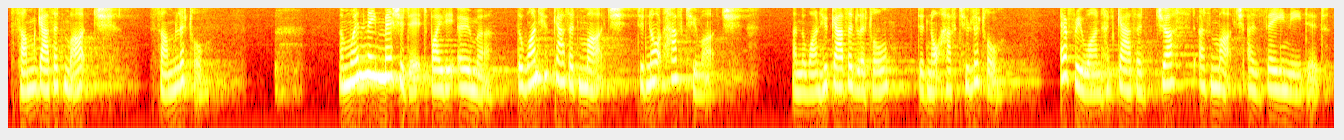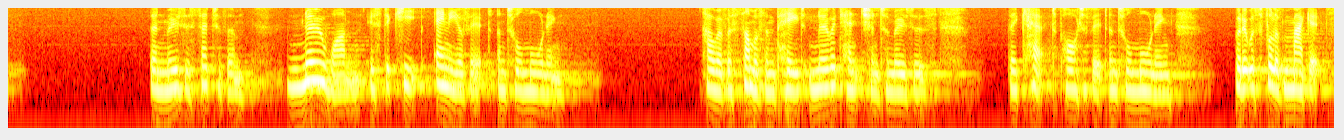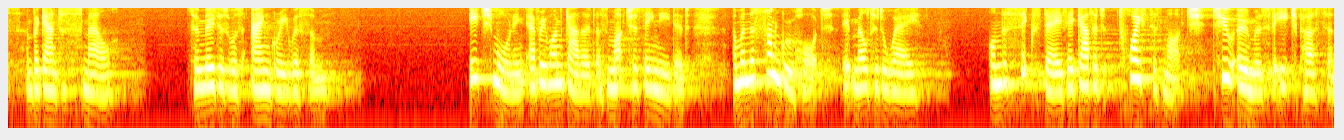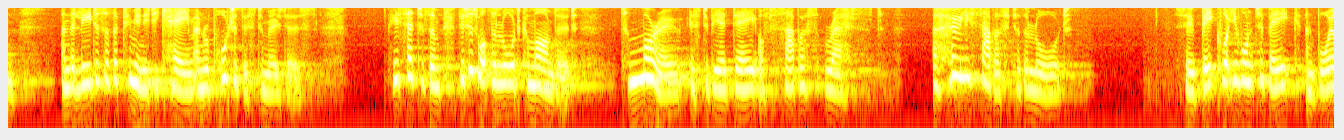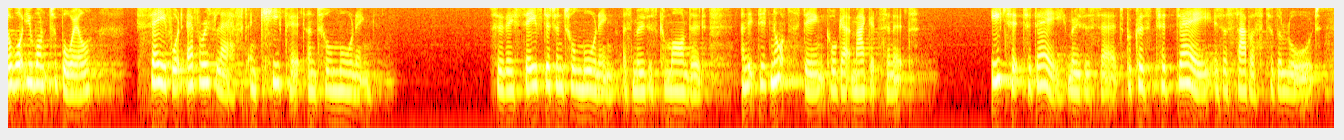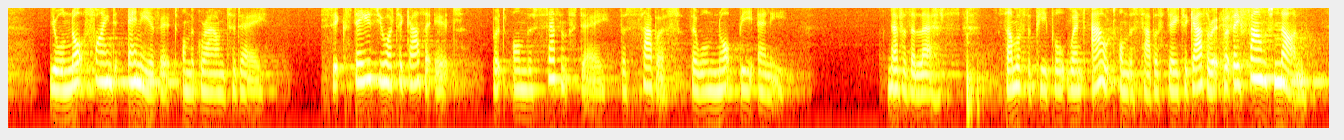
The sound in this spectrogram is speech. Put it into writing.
Some gathered much, some little. And when they measured it by the omer, the one who gathered much did not have too much, and the one who gathered little did not have too little. Everyone had gathered just as much as they needed. Then Moses said to them, No one is to keep any of it until morning. However, some of them paid no attention to Moses. They kept part of it until morning, but it was full of maggots and began to smell. So Moses was angry with them. Each morning, everyone gathered as much as they needed, and when the sun grew hot, it melted away. On the sixth day, they gathered twice as much, two omers for each person, and the leaders of the community came and reported this to Moses. He said to them, This is what the Lord commanded. Tomorrow is to be a day of Sabbath rest, a holy Sabbath to the Lord. So bake what you want to bake and boil what you want to boil, save whatever is left and keep it until morning. So they saved it until morning, as Moses commanded, and it did not stink or get maggots in it. Eat it today, Moses said, because today is a Sabbath to the Lord. You will not find any of it on the ground today. Six days you are to gather it, but on the seventh day, the Sabbath, there will not be any. Nevertheless, Some of the people went out on the Sabbath day to gather it, but they found none.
